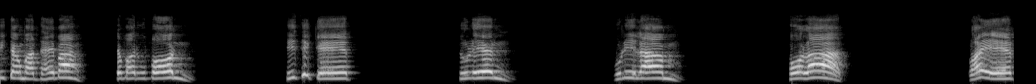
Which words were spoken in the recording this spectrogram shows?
มีจังหวัดไหนบ้าง จังหวัดอุบลศรีสะเกษสุรินทร์บุรีรัมย์โคราชร้อยเอ็ด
